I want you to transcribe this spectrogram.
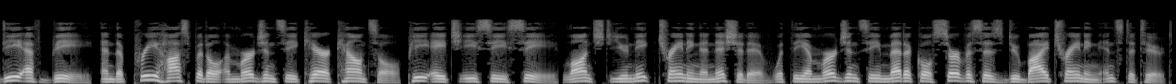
DFB, and the Pre-Hospital Emergency Care Council PHECC launched unique training initiative with the Emergency Medical Services Dubai Training Institute.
